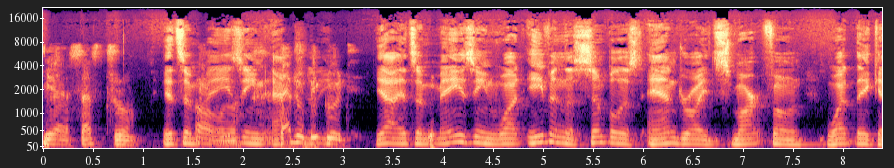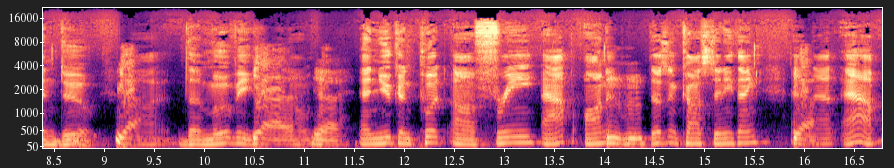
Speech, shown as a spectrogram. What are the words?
Yes, that's true. It's Oh, amazing. that would be good. Yeah, it's amazing what even the simplest Android smartphone what they can do. Yeah. Uh, the movie, Yeah, you know, yeah. and you can put a free app on it. Mhm. Doesn't cost anything. And Yeah. that app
